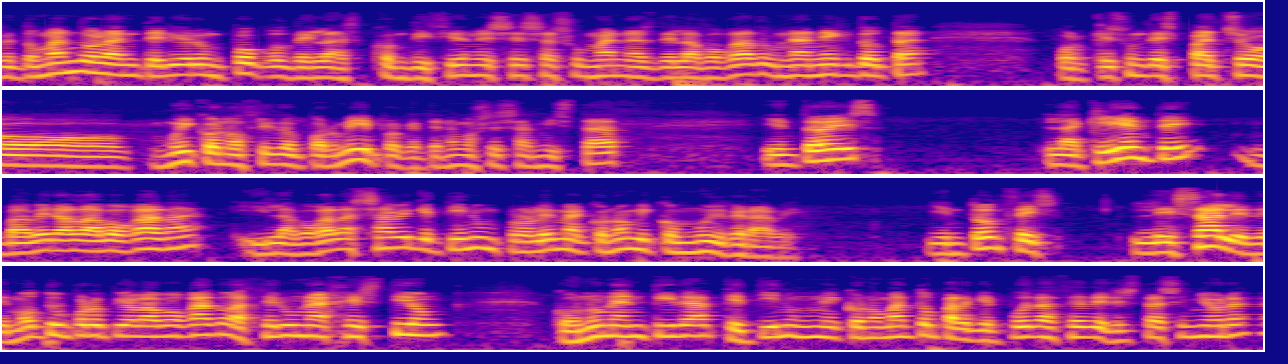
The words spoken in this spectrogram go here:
retomando la anterior un poco de las condiciones esas humanas del abogado, una anécdota, porque es un despacho muy conocido por mí, porque tenemos esa amistad. Y entonces, la cliente va a ver a la abogada y la abogada sabe que tiene un problema económico muy grave. Y entonces le sale de motu propio al abogado hacer una gestión con una entidad que tiene un economato para que pueda acceder esta señora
